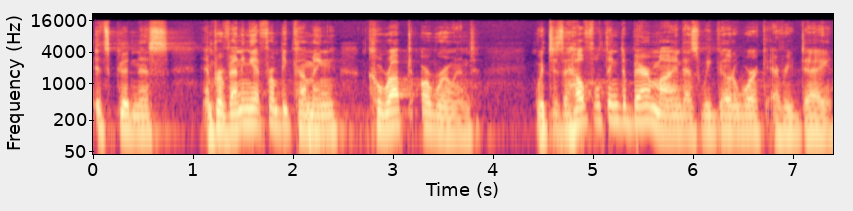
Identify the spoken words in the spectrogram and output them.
its goodness, and preventing it from becoming corrupt or ruined, which is a helpful thing to bear in mind as we go to work every day.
